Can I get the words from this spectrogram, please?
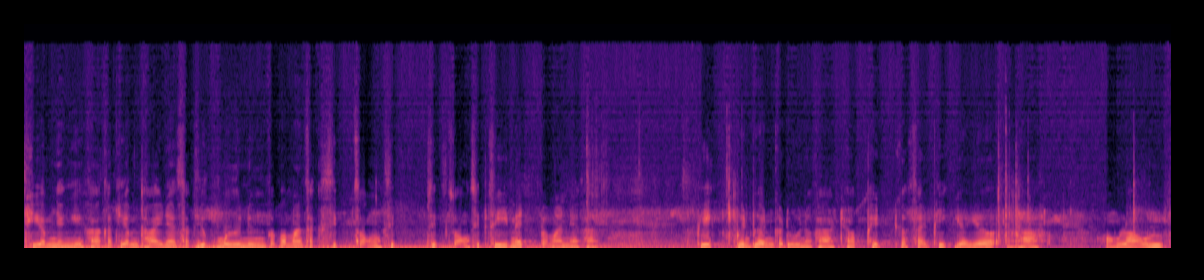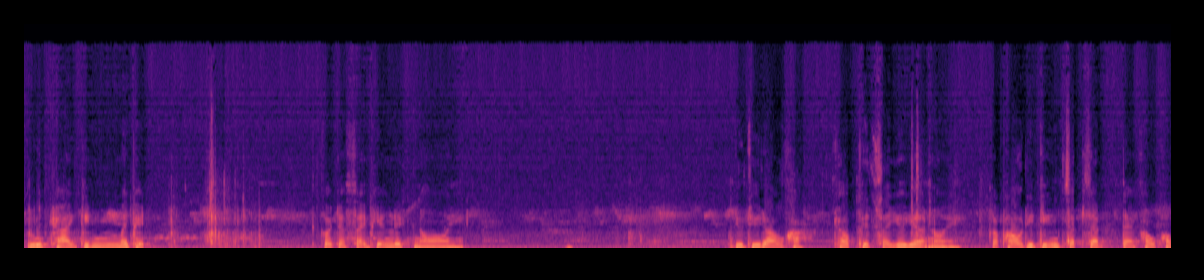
เทียมอย่างนี้ค่ะ กระเทียมไทยเนี่ยสักหยุบมือหนึ่งก็ประมาณสักสิบสองสิบสิบสองสิบสี่เม็ดประมาณนี้ค่ะ พริกเพื่อนๆก็ดูนะคะ ชอบเผ็ดก็ใส่พริกเยอะๆนะคะ ของเราลูกชายกินไม่เผ็ด ก็จะใส่เพียงเล็กน้อย อยู่ที่เราค่ะ ชอบเผ็ดใส่เยอะๆหน่อยกะเพราที่จริงแซ่บๆแต่เขาเขา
